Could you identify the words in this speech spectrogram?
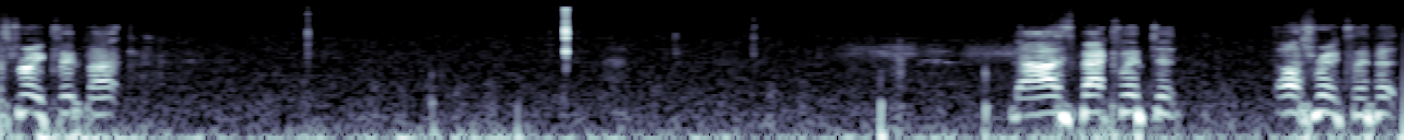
Let's re-clip that. Nah, it's back clipped it. Let's re-clip it.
